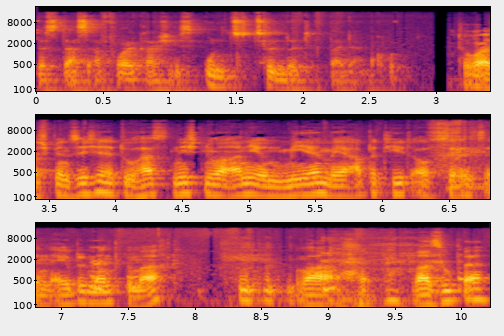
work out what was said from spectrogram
dass das erfolgreich ist und zündet bei deinem Kunden. Thomas, ich bin sicher, du hast nicht nur Anni und mir mehr Appetit auf Sales Enablement gemacht. War, war super.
